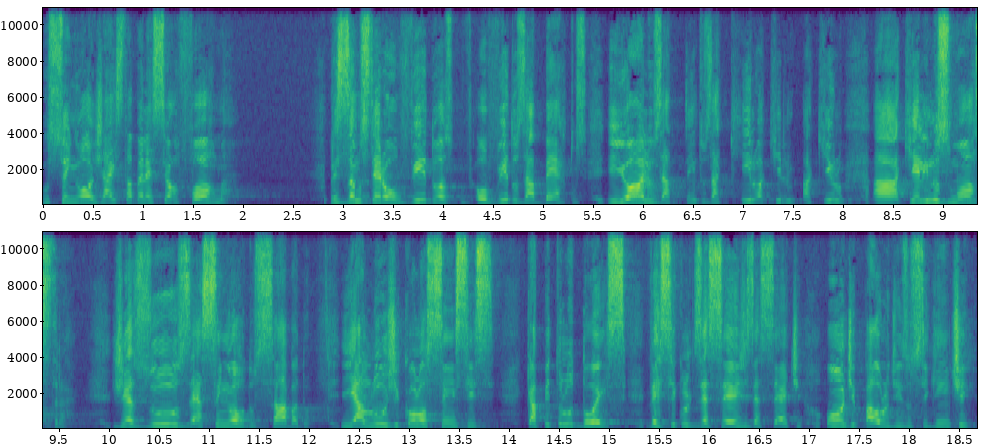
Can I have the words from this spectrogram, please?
O Senhor já estabeleceu a forma. Precisamos ter ouvidos, ouvidos abertos e olhos atentos àquilo, àquilo, àquilo que Ele nos mostra. Jesus é Senhor do sábado. E à luz de Colossenses, capítulo 2, versículo 16 e 17, onde Paulo diz o seguinte:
